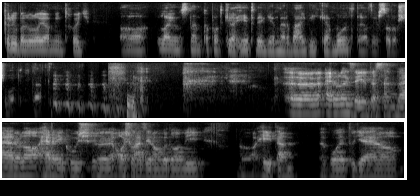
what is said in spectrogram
körülbelül olyan, mint hogy a Lions nem kapott ki a hétvégén, mert bye weekend volt, de azért szoros volt. Tehát... Erről az jut eszembe, erről a heroikus alsóházi rangodalmi a héten volt, ugye a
